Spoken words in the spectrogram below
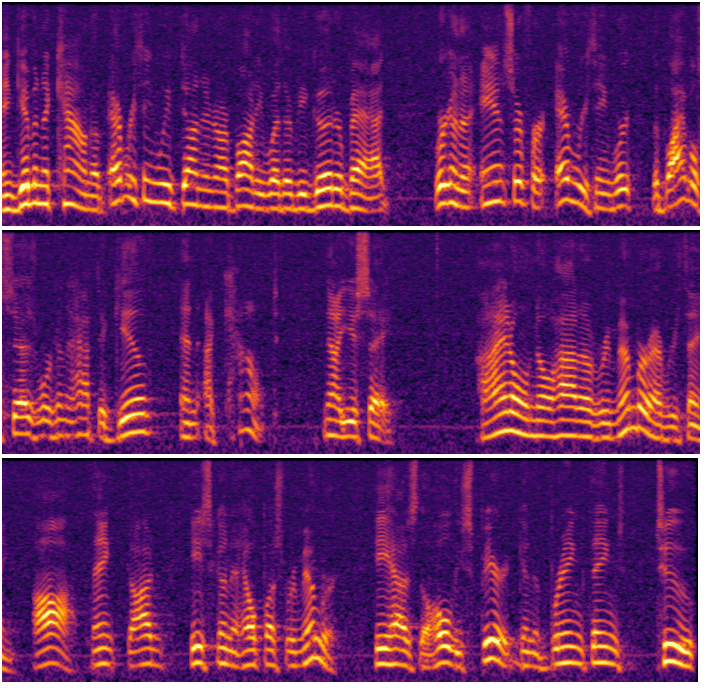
and give an account of everything we've done in our body, whether it be good or bad. We're going to answer for everything. We're, the Bible says we're going to have to give an account. Now you say, I don't know how to remember everything. Ah, thank God He's going to help us remember. He has the Holy Spirit going to bring things to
